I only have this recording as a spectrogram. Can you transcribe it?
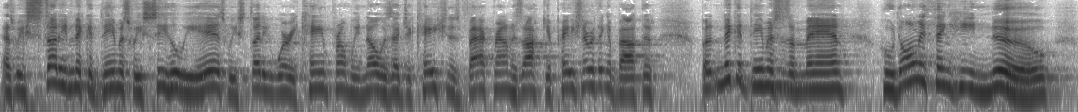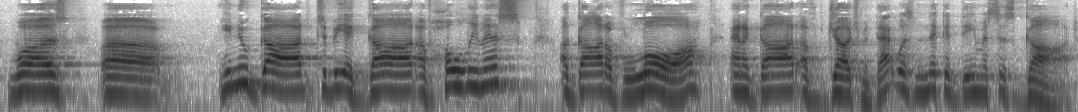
As we study Nicodemus, we see who he is. We study where he came from. We know his education, his background, his occupation, everything about this. But Nicodemus is a man who the only thing he knew was uh, he knew God to be a God of holiness, a God of law, and a God of judgment. That was Nicodemus's God.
